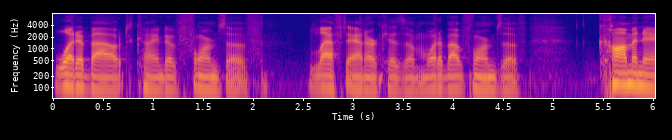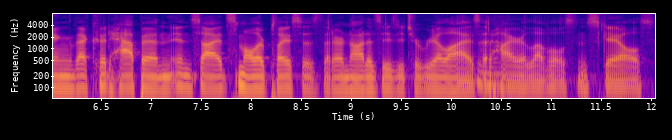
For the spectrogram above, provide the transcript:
what about kind of forms of left anarchism? What about forms of commoning that could happen inside smaller places that are not as easy to realize mm-hmm. at higher levels and scales?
